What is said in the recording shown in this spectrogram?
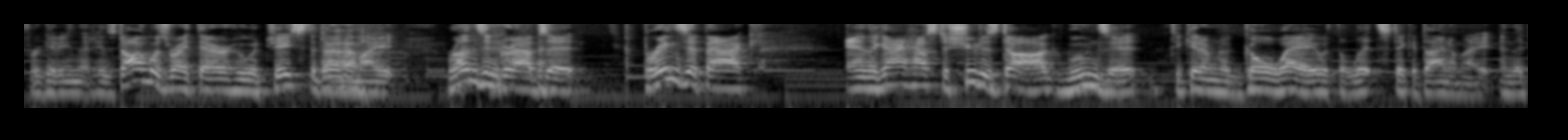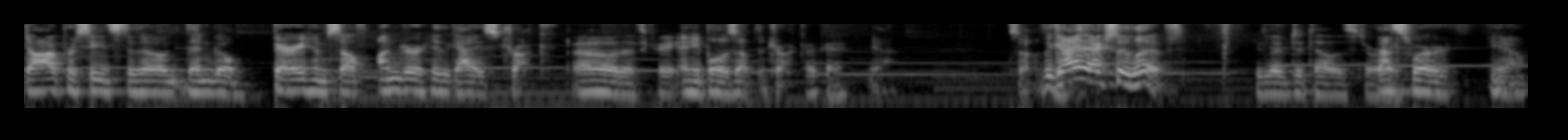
forgetting that his dog was right there who would chase the dynamite, runs and grabs it, brings it back, and the guy has to shoot his dog, wounds it to get him to go away with the lit stick of dynamite, and the dog proceeds to then go bury himself under his guy's truck, Oh, that's great. and he blows up the truck. okay. Yeah. So the guy actually lived. He lived to tell the story. That's where you know,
